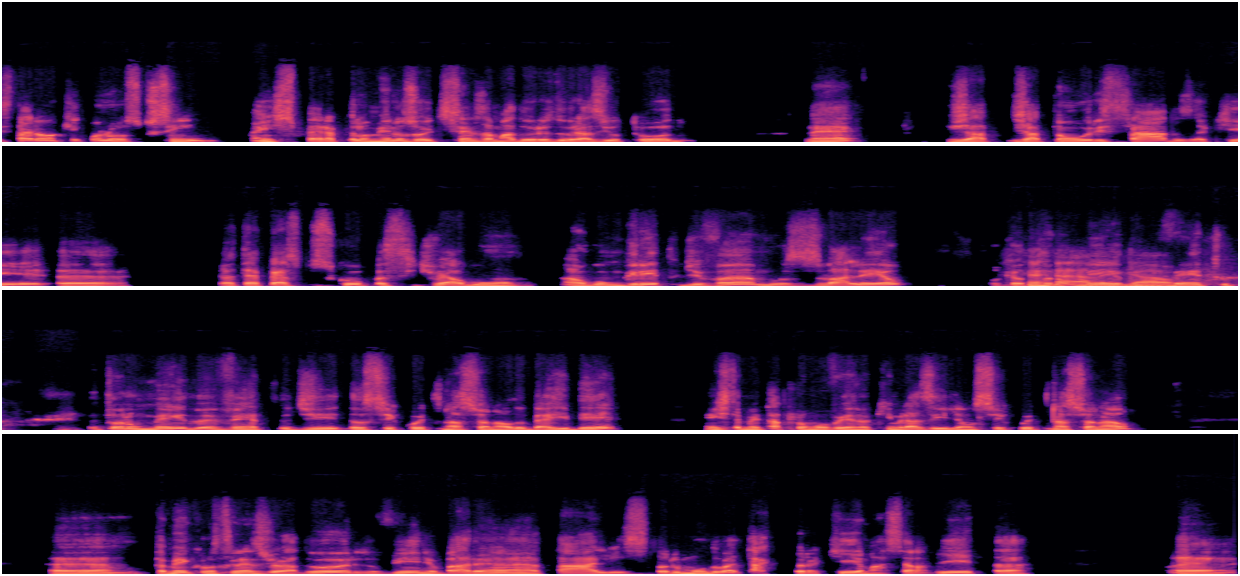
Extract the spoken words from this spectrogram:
estarão aqui conosco, sim. A gente espera pelo menos 800 amadores do Brasil todo, né? Já já estão ouriçados aqui. Uh, eu até peço desculpas se tiver algum algum grito de vamos, valeu, porque eu estou no meio do evento eu estou no meio do evento de, do Circuito Nacional do BRB. A gente também está promovendo aqui em Brasília um circuito nacional. É, também com os grandes jogadores, o Vini, o Baran, Thales, todo mundo vai estar por aqui, Marcela Vita, é,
